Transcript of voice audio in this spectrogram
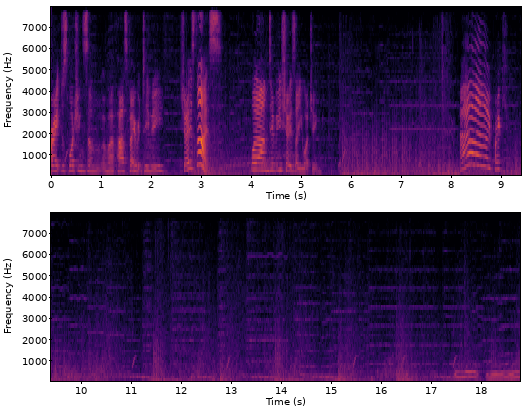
Great, just watching some of my past favourite TV shows. Nice! What um, TV shows are you watching? Ah, prick. Ooh, ooh.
